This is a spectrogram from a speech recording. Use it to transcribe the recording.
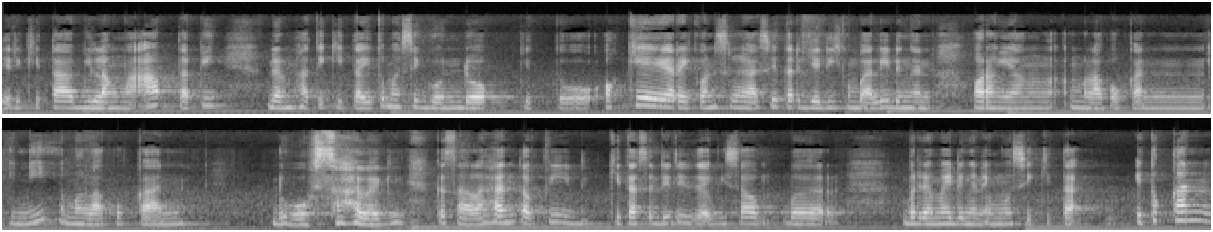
Jadi kita bilang maaf, tapi dalam hati kita itu masih gondok gitu. Oke, rekonsiliasi terjadi kembali dengan orang yang melakukan ini, melakukan dosa lagi, kesalahan, tapi kita sendiri tidak bisa ber berdamai dengan emosi kita. Itu kan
